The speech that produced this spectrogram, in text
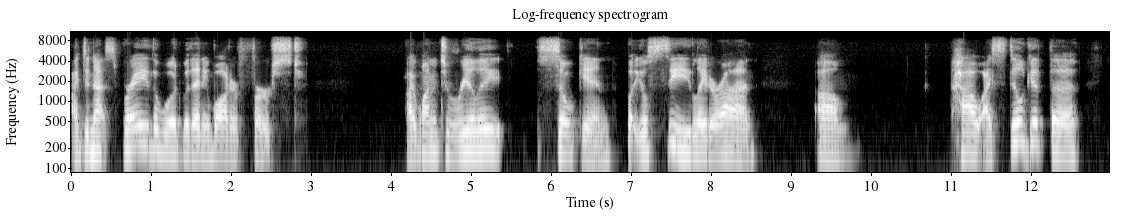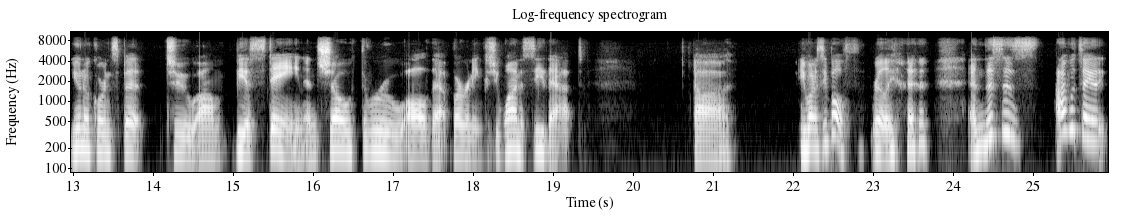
I did not spray the wood with any water first. I wanted to really soak in, but you'll see later on um, how I still get the unicorn spit to um, be a stain and show through all that burning because you want to see that. Uh, you want to see both, really. and this is, I would say,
